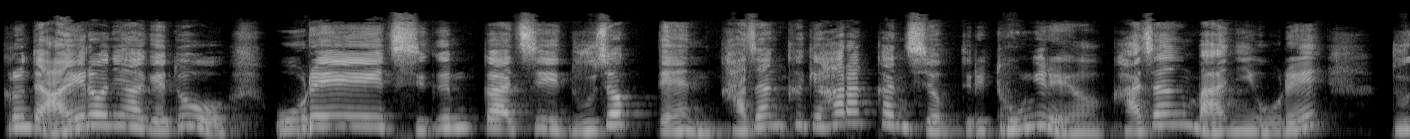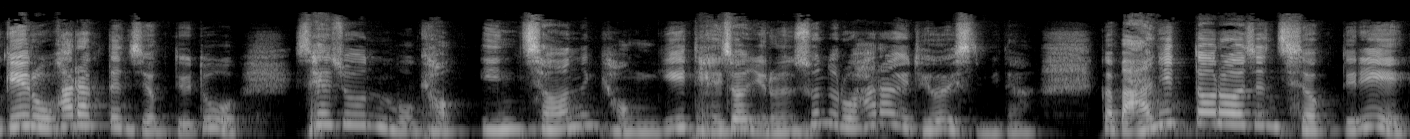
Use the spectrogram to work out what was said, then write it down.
그런데 아이러니하게도 올해 지금까지 누적된 가장 크게 하락한 지역들이 동일해요. 가장 많이 올해 두 개로 하락된 지역들도 세존, 뭐 경, 인천, 경기, 대전 이런 순으로 하락이 되어 있습니다. 그러니까 많이 떨어진 지역들이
